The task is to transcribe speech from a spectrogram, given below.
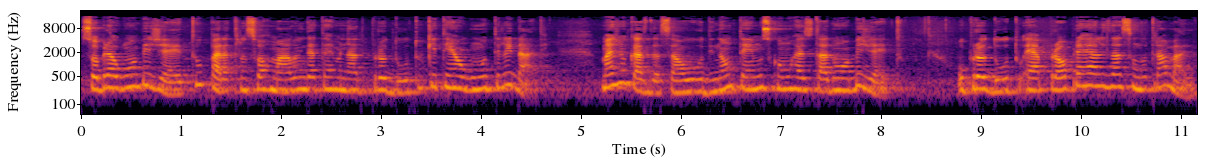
sobre algum objeto para transformá-lo em determinado produto que tem alguma utilidade. Mas no caso da saúde, não temos como resultado um objeto, o produto é a própria realização do trabalho.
